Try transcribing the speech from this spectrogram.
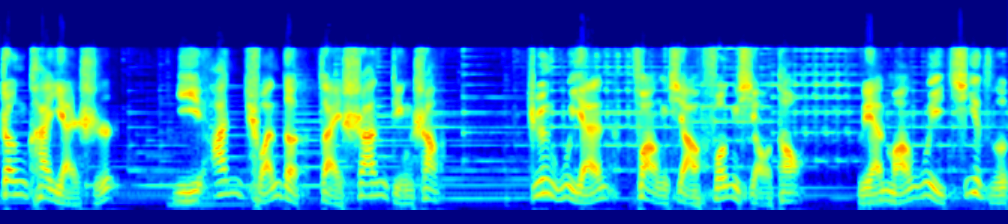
睁开眼时，已安全的在山顶上。君无言放下风小刀。连忙为妻子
